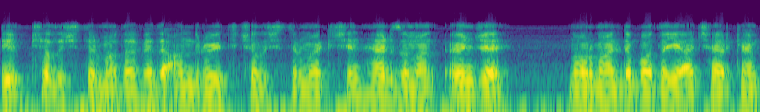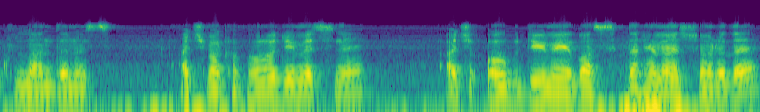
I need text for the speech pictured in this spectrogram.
İlk çalıştırmada ve de Android'i çalıştırmak için her zaman önce normalde badayı açarken kullandığınız açma kapama düğmesine aç o düğmeye bastıktan hemen sonra da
